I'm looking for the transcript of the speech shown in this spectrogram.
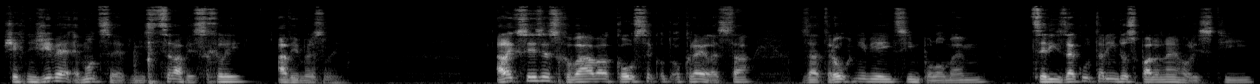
Všechny živé emoce v ní zcela vyschly a vymrzly. Alexej se schovával kousek od okraje lesa za trouchnivějícím polomem, celý zakutaný do spadaného listí,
